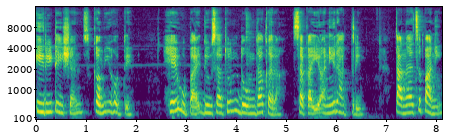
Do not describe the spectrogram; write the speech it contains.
इरिटेशन्स कमी होते. हे उपाय दिवसातून दोनदा करा सकाळी आणि रात्री. तांदळाचं पाणी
